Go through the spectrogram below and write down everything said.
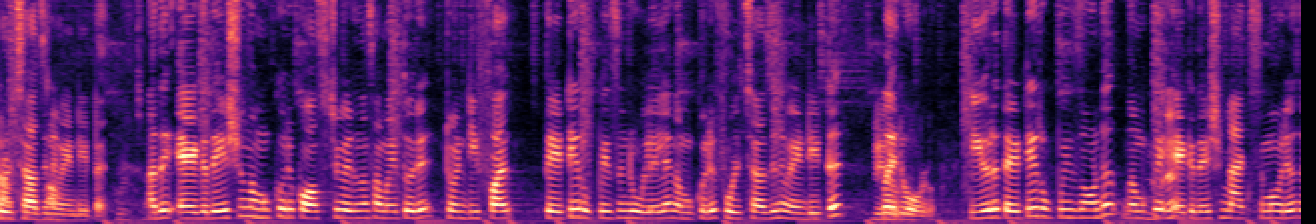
ഫുൾ ചാർജിന് വേണ്ടിയിട്ട്. അത് ഏകദേശം നമുക്ക് ഒരു കോസ്റ്റ് വരുന്ന സമയത്ത് ഒരു ട്വന്റി ഫൈവ് തേർട്ടി റുപ്പീസിന്റെ ഉള്ളിൽ നമുക്കൊരു ഫുൾ ചാർജിന് വേണ്ടിയിട്ട് വരുവുള്ളൂ. ഈ ഒരു തേർട്ടി റുപ്പീസ് കൊണ്ട് നമുക്ക് ഏകദേശം മാക്സിമം ഒരു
